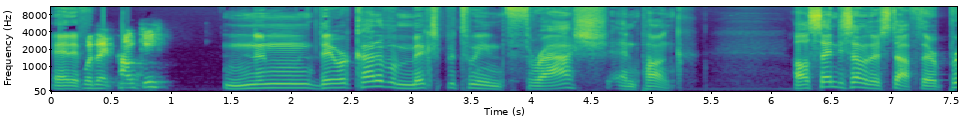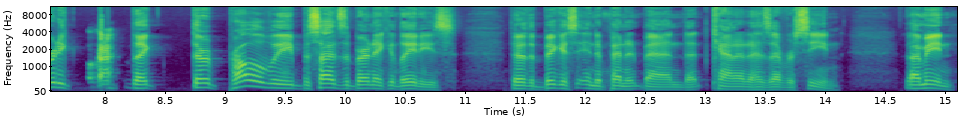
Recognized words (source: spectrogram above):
And if Were they punky? Mm, they were kind of a mix between thrash and punk. I'll send you some of their stuff. They're pretty Okay. like they're probably besides the Barenaked Ladies, they're the biggest independent band that Canada has ever seen. I mean,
